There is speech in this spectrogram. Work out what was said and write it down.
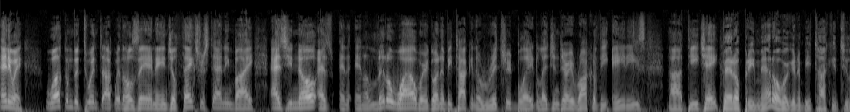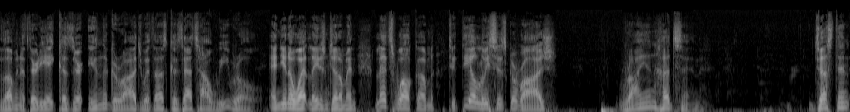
Anyway, welcome to Twin Talk with Jose and Angel. Thanks for standing by. As you know, as in, in a little while, we're going to be talking to Richard Blade, legendary rock of the '80s uh, DJ. Pero primero, we're going to be talking to Love and a 38 because they're in the garage with us because that's how we roll. And you know what, ladies and gentlemen, let's welcome to Theo Luis's garage. Ryan Hudson, Justin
